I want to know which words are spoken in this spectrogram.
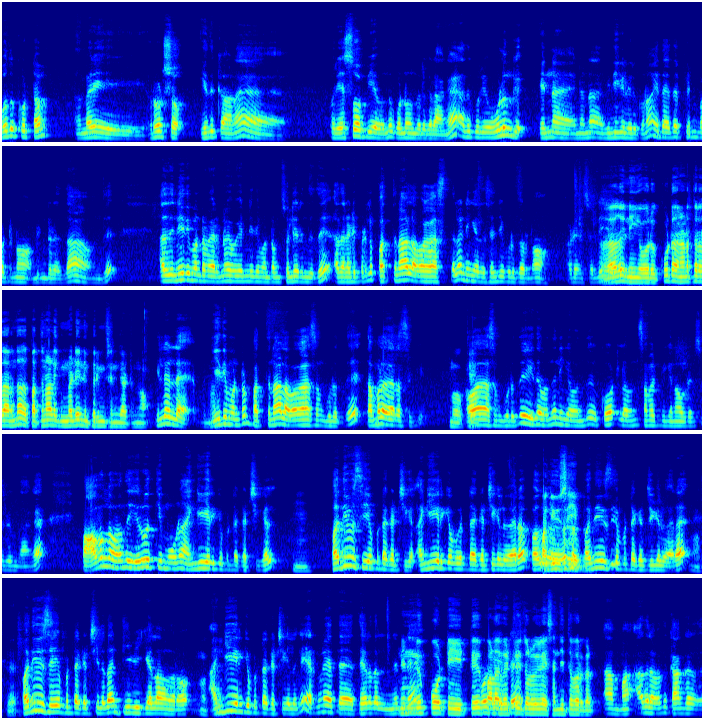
பொதுக்கூட்டம் அது மாதிரி ரோட் ஷோ இதுக்கான ஒரு எஸ்ஓபியை வந்து கொண்டு வந்திருக்கிறாங்க. அதுக்குரிய ஒழுங்கு என்ன என்னென்ன விதிகள் இருக்கணும் இதை இதை பின்பற்றணும் அப்படின்றது தான் வந்து அது நீதிமன்றம் ஏற்கனவே உயர் நீதிமன்றம் சொல்லியிருந்தது. அதன் அடிப்படையில் பத்து நாள் அவகாசத்துல நீங்க அதை செஞ்சு கொடுத்துடணும் அப்படின்னு சொல்லி அதாவது நீங்க ஒரு கூட்டம் நடத்துறதா இருந்தா அது பத்து நாளைக்கு முன்னாடி நீ பெர்மிஷன் காட்டணும். இல்ல இல்ல. நீதிமன்றம் பத்து நாள் அவகாசம் கொடுத்து தமிழக அரசுக்கு அவகாசம் கொடுத்து இதை வந்து நீங்க வந்து கோர்ட்ல வந்து சமர்ப்பிக்கணும் அப்படின்னு சொல்லியிருந்தாங்க. இப்போ அவங்க வந்து இருபத்தி மூணு அங்கீகரிக்கப்பட்ட கட்சிகள். பதிவு செய்யப்பட்ட கட்சிகள் அங்கீகரிக்கப்பட்ட கட்சிகள் வேற பதிவு செய்யப்பட்ட- கட்சிகள் வேற. பதிவு செய்யப்பட்ட கட்சியில தான் டிவிக்கு எல்லாம் வரும். அங்கீகரிக்கப்பட்ட கட்சிகளுங்க ஏற்கனவே தேர்தல் நின்று போட்டியிட்டு பல. வெற்றி தோல்விகளை சந்தித்தவர்கள். ஆமா. அதுல வந்து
